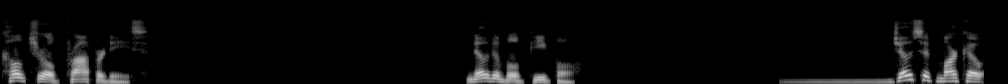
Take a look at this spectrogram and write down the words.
Cultural properties. Notable people. Joseph Marco,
